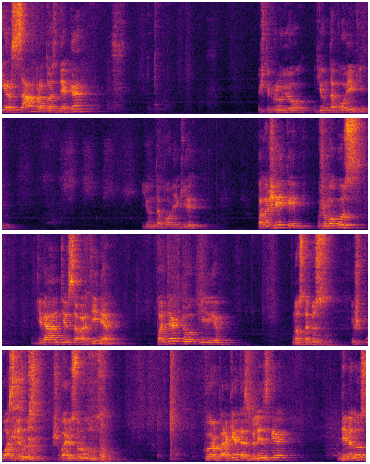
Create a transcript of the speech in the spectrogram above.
ir sampratos dėka iš tikrųjų junta poveikį. Junta poveikį panašiai kaip žmogus gyvenantys savartinė patektų į nuostabius išpuoselėtus švarius rūmus, kur parketas blizga, ne vienos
